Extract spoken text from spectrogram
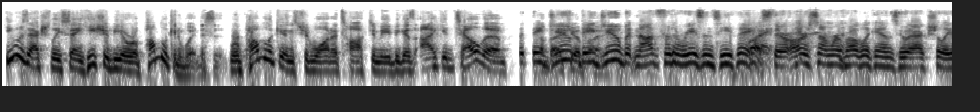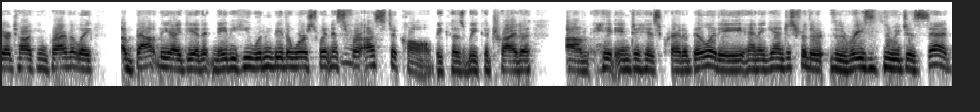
He was actually saying he should be a Republican witness. Republicans should want to talk to me because I can tell them. But they do, Joe they Biden. do, but not for the reasons he thinks. Right. There are some Republicans who actually are talking privately about the idea that maybe he wouldn't be the worst witness for us to call because we could try to um, hit into his credibility. And again, just for the, the reasons we just said,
